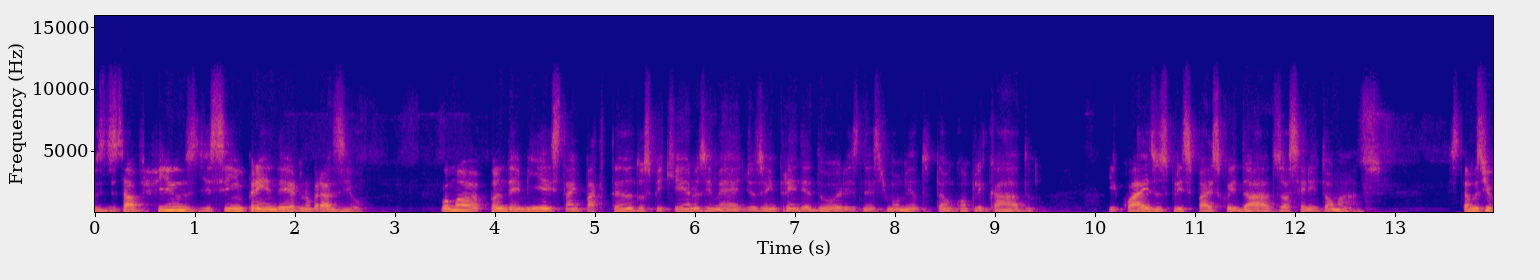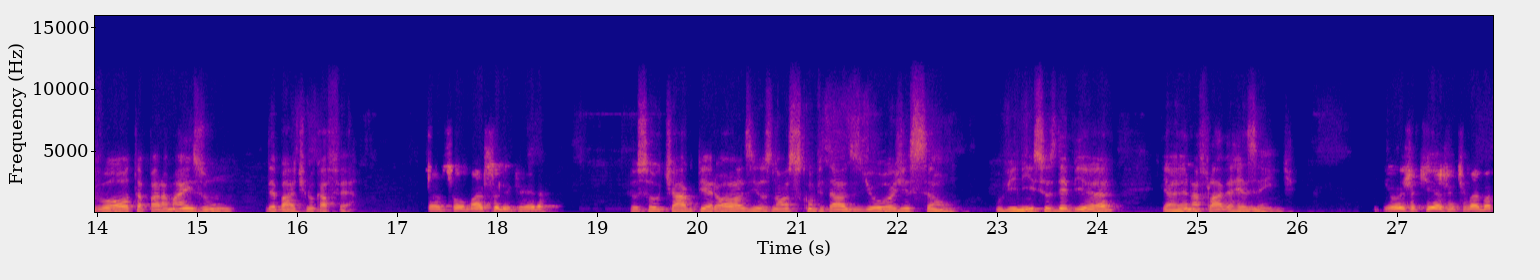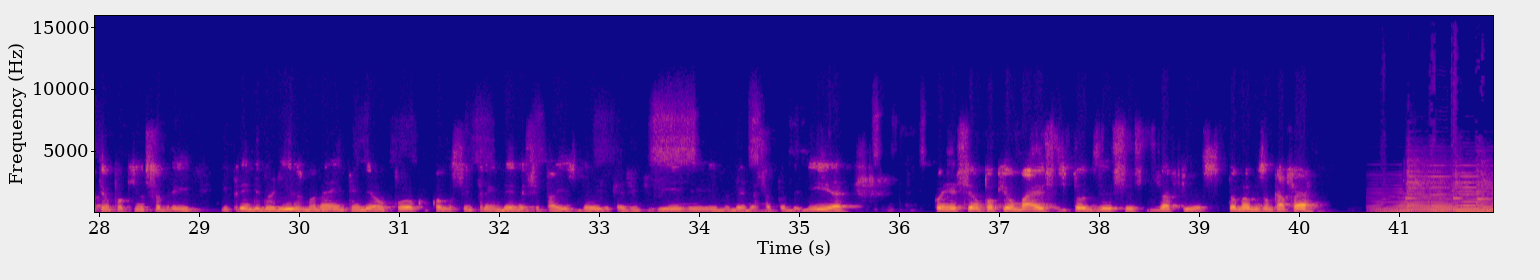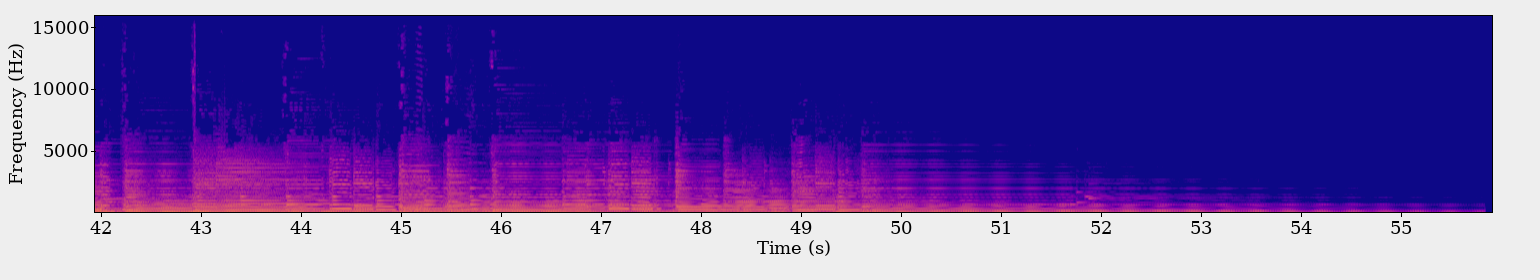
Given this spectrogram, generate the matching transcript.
Os desafios de se empreender no Brasil. Como a pandemia está impactando os pequenos e médios empreendedores neste momento tão complicado e quais os principais cuidados a serem tomados? Estamos de volta para mais um Debate no Café. Eu sou o Márcio Oliveira. Eu sou o Thiago Pierosi e os nossos convidados de hoje são o Vinícius Debian e a Ana Flávia Rezende. E hoje aqui a gente vai bater um pouquinho sobre empreendedorismo, né? entender um pouco como se empreender nesse país doido que a gente vive no meio dessa pandemia, conhecer um pouquinho mais de todos esses desafios. Tomamos um café?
